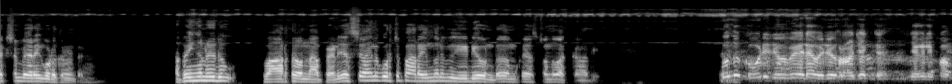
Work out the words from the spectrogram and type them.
ലക്ഷം പേരെയും കൊടുക്കുന്നുണ്ട്. അപ്പൊ ഇങ്ങനെ ഒരു വാർത്ത വന്നപ്പോഴാണ് ജസ്റ്റ് അതിനെ കുറിച്ച് പറയുന്ന ഒരു വീഡിയോ ഉണ്ട്. നമുക്ക് ജസ്റ്റ് ഒന്ന് വെക്കാം മൂന്ന് കോടി രൂപയുടെ ഒരു പ്രോജക്റ്റ് ഞങ്ങളിപ്പം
